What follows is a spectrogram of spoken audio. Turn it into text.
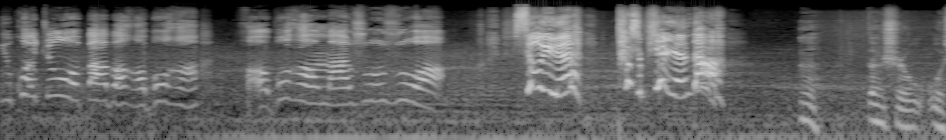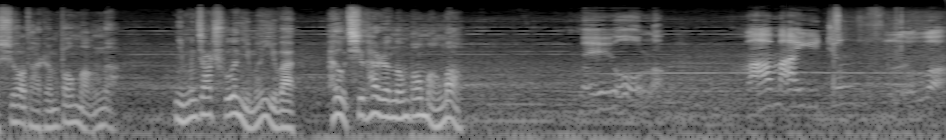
你快救我爸爸好不好？好不好嘛，叔叔？小雨，他是骗人的。嗯，但是我需要大人帮忙呢。你们家除了你们以外，还有其他人能帮忙吗？没有了，妈妈已经死了。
